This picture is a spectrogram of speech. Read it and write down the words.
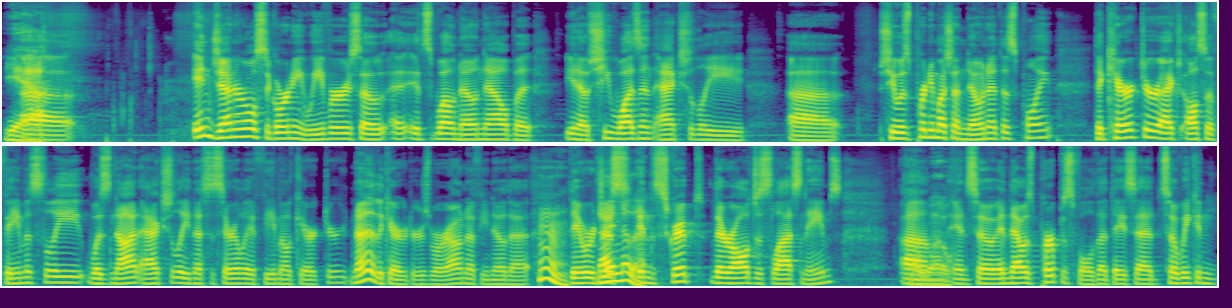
Yeah, Uh, in general, Sigourney Weaver, so uh, it's well known now, but you know she wasn't actually. Uh, she was pretty much unknown at this point. The character act- also famously was not actually necessarily a female character. None of the characters were. I don't know if you know that. They were Hmm. just in the script. They're all just last names. Um, whoa. and so, and that was purposeful that they said, so we can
